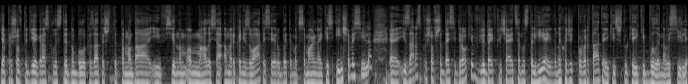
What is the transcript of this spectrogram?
я прийшов тоді, якраз коли стидно було казати, що ти тамада, і всі намагалися американізуватися і робити максимально якесь інше весілля. Е, і зараз, пройшовши 10 років, в людей включається ностальгія, і вони хочуть повертати якісь штуки, які були на весіллі.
